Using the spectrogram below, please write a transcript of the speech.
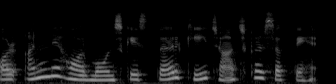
और अन्य हार्मोन्स के स्तर की जाँच कर सकते हैं।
